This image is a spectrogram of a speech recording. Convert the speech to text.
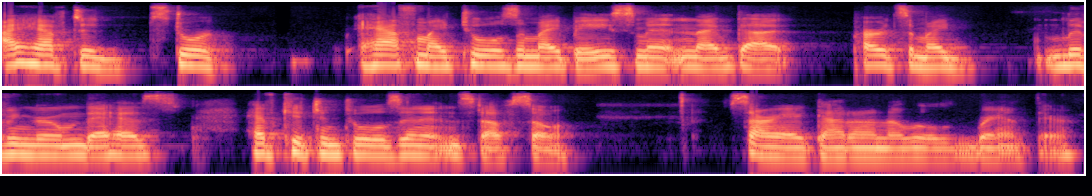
I have to store half my tools in my basement, and I've got parts of my living room that has have kitchen tools in it and stuff. So sorry, I got on a little rant there.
